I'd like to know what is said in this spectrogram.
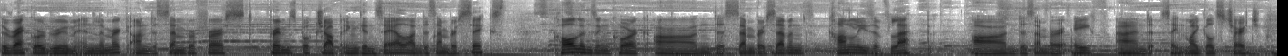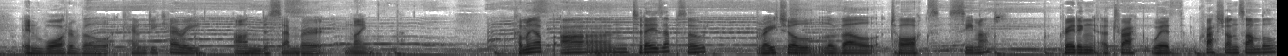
the Record Room in Limerick on December 1st, Prim's Bookshop in Kinsale on December 6th, Collins in Cork on December 7th, Connolly's of Leap on December 8th, and St Michael's Church in Waterville, County Kerry on December 9th. Coming up on today's episode, Rachael Lavelle talks CMAT, creating a track with Crash Ensemble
